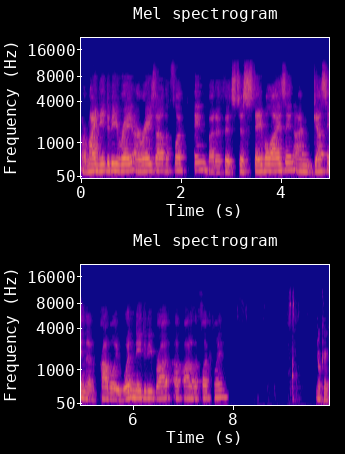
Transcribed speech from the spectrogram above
or might need to be ra- raised out of the floodplain. But if it's just stabilizing, I'm guessing that probably wouldn't need to be brought up out of the floodplain. Okay,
